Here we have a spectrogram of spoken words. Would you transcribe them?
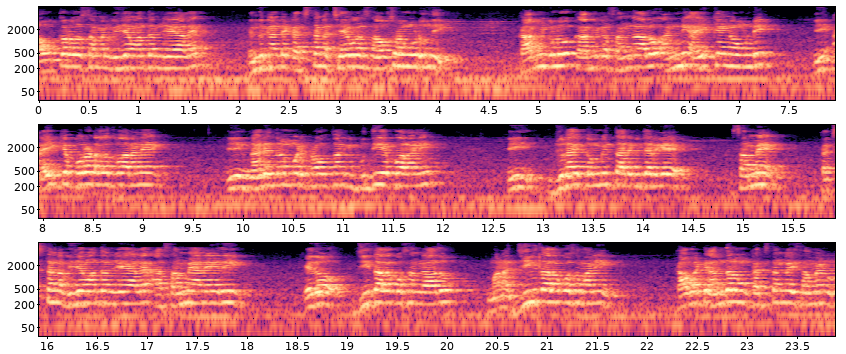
ఆ ఒక్కరోజు సమయం విజయవంతం చేయాలి. ఎందుకంటే ఖచ్చితంగా చేయవలసిన అవసరం కూడా ఉంది. కార్మికులు కార్మిక సంఘాలు అన్ని ఐక్యంగా ఉండి ఈ ఐక్య పోరాటాల ద్వారానే ఈ నరేంద్ర మోడీ ప్రభుత్వానికి బుద్ధి చెప్పాలని ఈ జూలై తొమ్మిది తారీఖు జరిగే సమ్మె ఖచ్చితంగా విజయవంతం చేయాలి. ఆ సమ్మె అనేది ఏదో జీతాల కోసం కాదు మన జీవితాల కోసమని కాబట్టి అందరం ఖచ్చితంగా ఈ సమ్మెను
